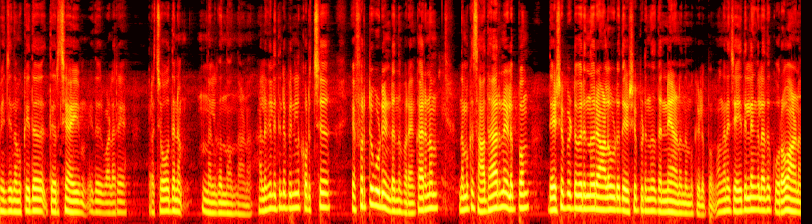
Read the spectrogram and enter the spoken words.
ബെഞ്ചി നമുക്കിത് തീർച്ചയായും ഇത് വളരെ പ്രചോദനം നൽകുന്ന ഒന്നാണ്. അല്ലെങ്കിൽ ഇതിന്റെ പിന്നിൽ കുറച്ച് എഫർട്ട് കൂടി ഉണ്ടെന്ന് പറയാം. കാരണം നമുക്ക് സാധാരണ എളുപ്പം ദേഷ്യപ്പെട്ടു വരുന്ന ഒരാളോട് ദേഷ്യപ്പെടുന്നത് തന്നെയാണ് നമുക്ക് എളുപ്പം. അങ്ങനെ ചെയ്തില്ലെങ്കിൽ അത് കുറവാണ്.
